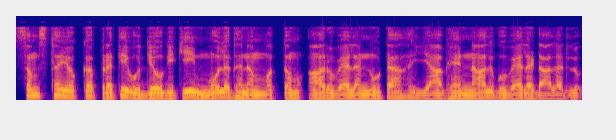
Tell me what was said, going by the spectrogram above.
సంస్థ యొక్క ప్రతి ఉద్యోగికి మూలధనం మొత్తం ఆరు వేల నూట యాభై నాలుగు వేల డాలర్లు.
